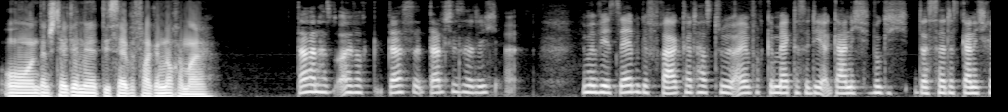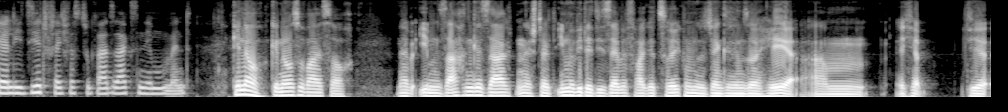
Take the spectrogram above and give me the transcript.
Und dann stellt er mir dieselbe Frage noch einmal. Daran hast du einfach, das, dadurch, dass er dich immer wieder dasselbe gefragt hat, hast du einfach gemerkt, dass er dir gar nicht wirklich, dass er das gar nicht realisiert, vielleicht was du gerade sagst in dem Moment. Genau, genau so war es auch. Er hat eben Sachen gesagt und er stellt immer wieder dieselbe Frage zurück und du denkst dann so, hey, ähm, ich habe dir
